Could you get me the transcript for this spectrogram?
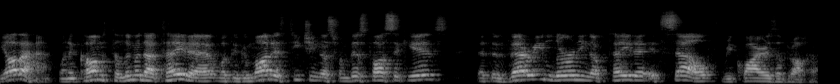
On the other hand, when it comes to limud Torah, what the Gemara is teaching us from this pasuk is that the very learning of Torah itself requires a bracha,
